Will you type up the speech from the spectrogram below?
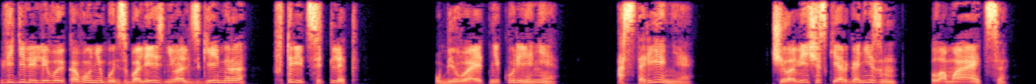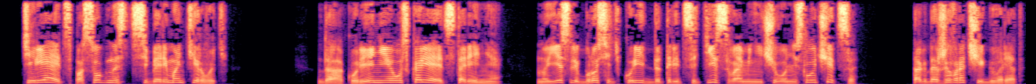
Видели ли вы кого-нибудь с болезнью Альцгеймера в 30 лет? Убивает не курение, а старение. Человеческий организм ломается, теряет способность себя ремонтировать. Да, курение ускоряет старение, но если бросить курить до 30, с вами ничего не случится. Так даже врачи говорят.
